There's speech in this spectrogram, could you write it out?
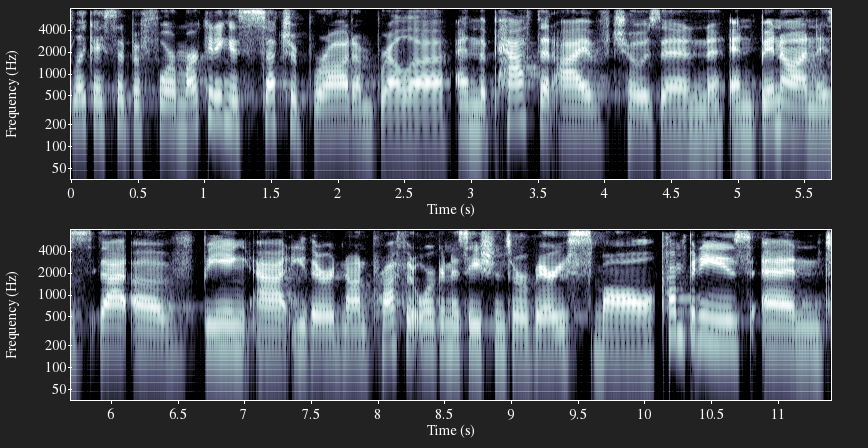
Like I said before, marketing is such a broad umbrella, and the path that I've chosen and been on is that of being at either nonprofit organizations or very small companies. And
